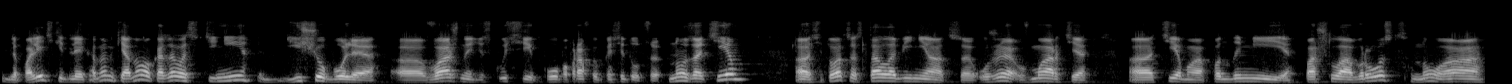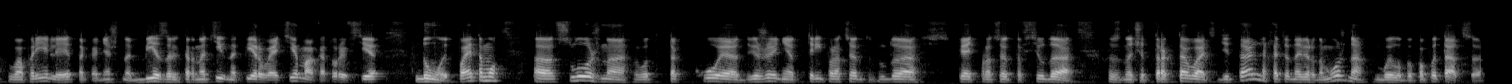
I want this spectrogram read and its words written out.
для политики, для экономики, оно оказалось в тени еще более э, важной дискуссии по поправкам в Конституцию. Но затем ситуация стала меняться. Уже в марте а, тема пандемии пошла в рост, ну а в апреле это, конечно, безальтернативно первая тема, о которой все думают. Поэтому э, сложно вот такое движение 3% туда, 5% сюда, значит, трактовать детально, хотя, наверное, можно было бы попытаться.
